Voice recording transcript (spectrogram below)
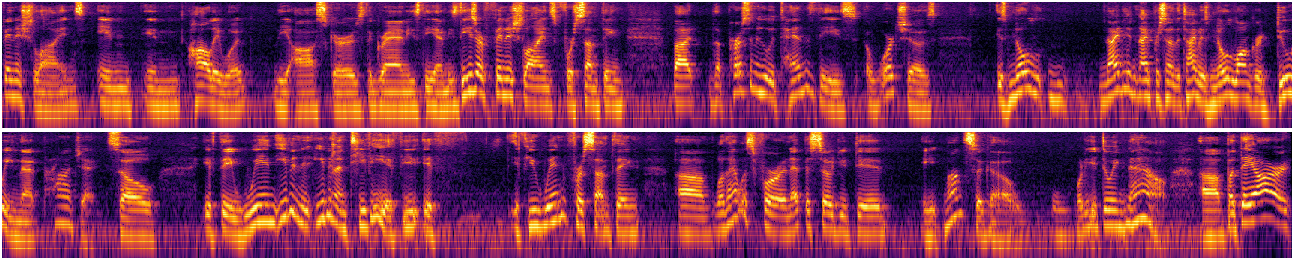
finish lines in in Hollywood, the Oscars, the Grammys, the Emmys. These are finish lines for something, but the person who attends these award shows is no 99% of the time is no longer doing that project. So if they win, even even on TV, if you if if you win for something, uh, well, that was for an episode you did eight months ago. What are you doing now? Uh, but they are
